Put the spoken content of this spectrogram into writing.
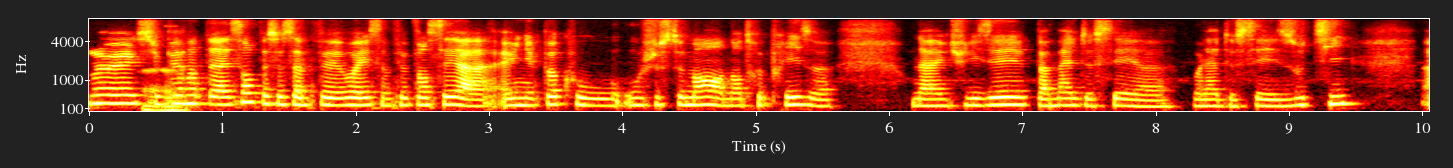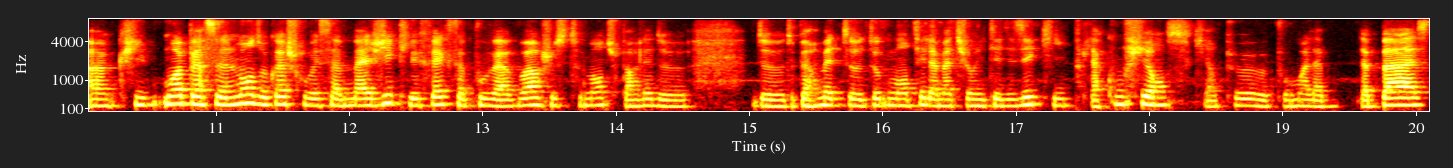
Oui, super intéressant parce que ça me fait, ouais, ça me fait penser à, une époque où, où, justement en entreprise, on a utilisé pas mal de ces, voilà, de ces outils euh, moi, personnellement, en tout cas, je trouvais ça magique, l'effet que ça pouvait avoir, justement, tu parlais de, de, permettre d'augmenter la maturité des équipes, la confiance, qui est un peu, pour moi, la, base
